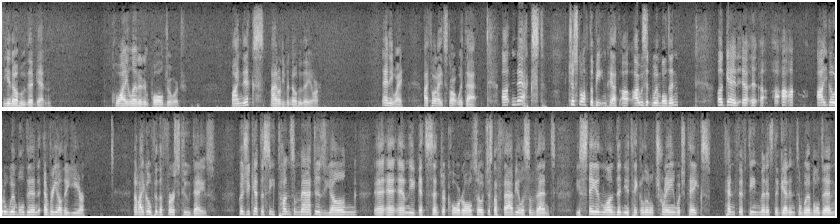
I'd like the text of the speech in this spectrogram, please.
You know who they're getting. Kawhi Leonard and Paul George. My Knicks, I don't even know who they are. Anyway, I thought I'd start with that. Uh, next, just off the beaten path, uh, I was at Wimbledon. Again, uh, uh I, I go to Wimbledon every other year, and I go for the first two days because you get to see tons of matches, young, and, and, you get center court also. It's just a fabulous event. You stay in London, you take a little train, which takes 10, 15 minutes to get into Wimbledon.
